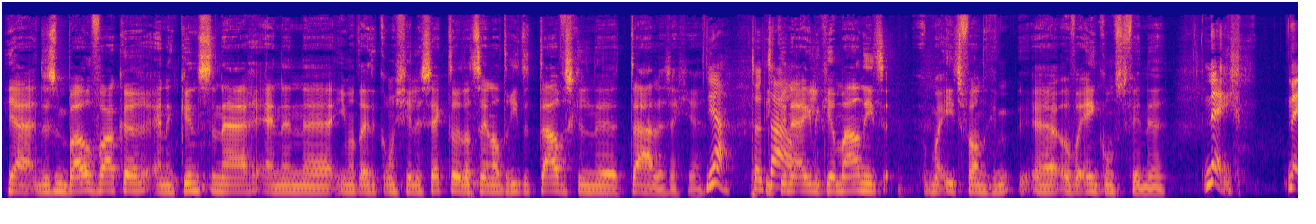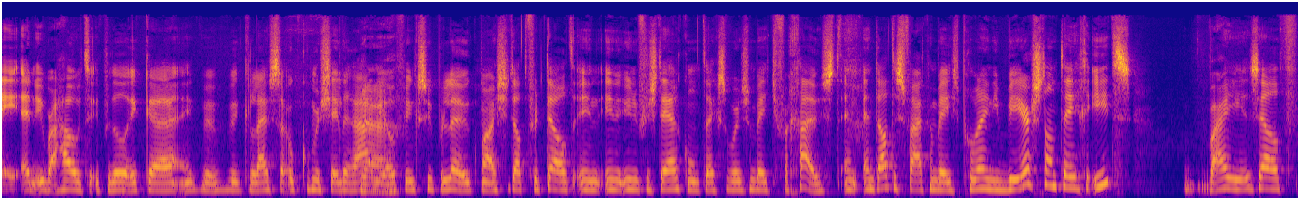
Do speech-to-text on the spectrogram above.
Ja, dus een bouwvakker en een kunstenaar en een, eh, iemand uit de commerciële sector... dat zijn al drie totaal verschillende talen, zeg je. Ja, Die totaal. kunnen eigenlijk helemaal niet ook maar iets van eh, overeenkomst vinden. Nee, Nee, en überhaupt, ik bedoel, ik, eh, ik, ik luister ook commerciële radio, Ja. vind ik superleuk. Maar als je dat vertelt in, in een universitaire context, word je een beetje verguisd. En, en dat is vaak een beetje het probleem. Die weerstand tegen iets waar je jezelf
